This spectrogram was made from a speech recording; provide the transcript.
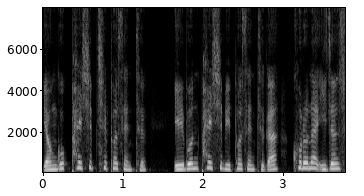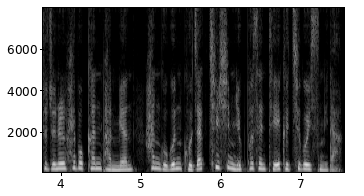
영국 87%, 일본 82%가 코로나 이전 수준을 회복한 반면 한국은 고작 76%에 그치고 있습니다.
